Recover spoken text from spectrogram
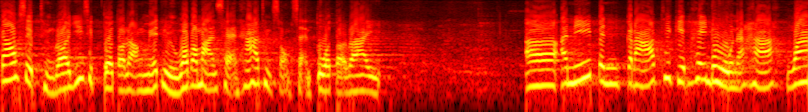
90ถึง120 ตัวต่อรังเมตร หรือว่าประมาณ1 5 0 0 0ถึง200,000ตัวต่อไร่ อันนี้เป็นกราฟที่กิฟให้ดูนะคะว่า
